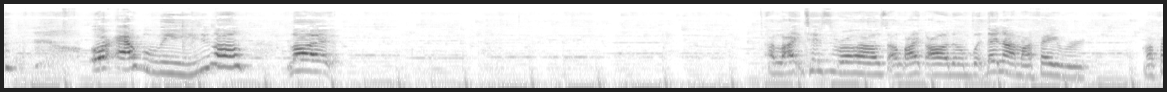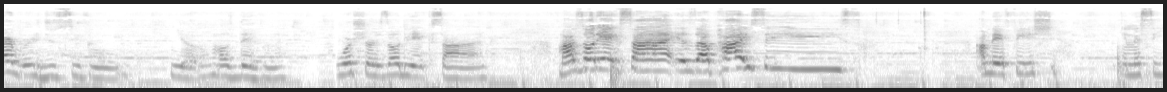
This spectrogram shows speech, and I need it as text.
or Applebee's, you know, like I like Texas Roadhouse, I like all of them, but they're not my favorite. My favorite is just seafood. Yeah, most definitely. What's your zodiac sign? My zodiac sign is a Pisces. I'm that fish in the sea.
